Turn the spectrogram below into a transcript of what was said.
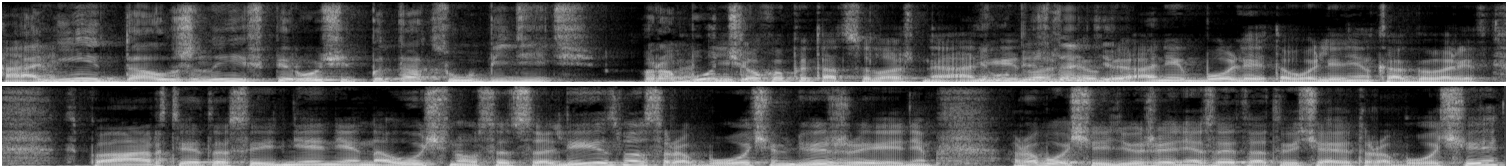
они... они должны, в первую очередь, пытаться убедить рабочих. Не только пытаться должны, они, должны, их. они более того, Ленин как говорит, партия – это соединение научного социализма с рабочим движением. Рабочие движения за это отвечают рабочие,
